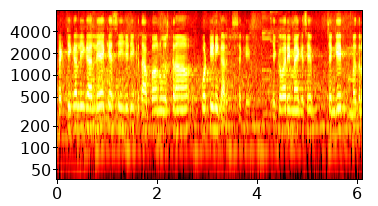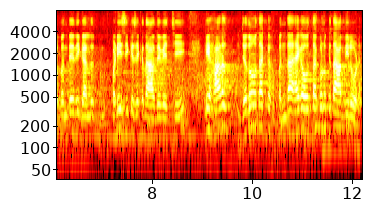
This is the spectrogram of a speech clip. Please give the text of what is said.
ਪ੍ਰੈਕਟੀਕਲੀ ਗੱਲ ਇਹ ਹੈ ਕਿ ਅਸੀਂ ਜਿਹੜੀਆਂ ਕਿਤਾਬਾਂ ਨੂੰ ਉਸ ਤਰ੍ਹਾਂ ਪੁੱਟ ਹੀ ਨਹੀਂ ਕਰ ਸਕੇ। ਇੱਕ ਵਾਰੀ ਮੈਂ ਕਿਸੇ ਚੰਗੇ ਮਤਲਬ ਬੰਦੇ ਦੀ ਗੱਲ ਪੜ੍ਹੀ ਸੀ ਕਿਸੇ ਕਿਤਾਬ ਦੇ ਵਿੱਚ ਹੀ ਕਿ ਹਰ ਜਦੋਂ ਤੱਕ ਬੰਦਾ ਹੈਗਾ ਉਦੋਂ ਤੱਕ ਉਹਨੂੰ ਕਿਤਾਬ ਦੀ ਲੋੜ ਹੈ।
